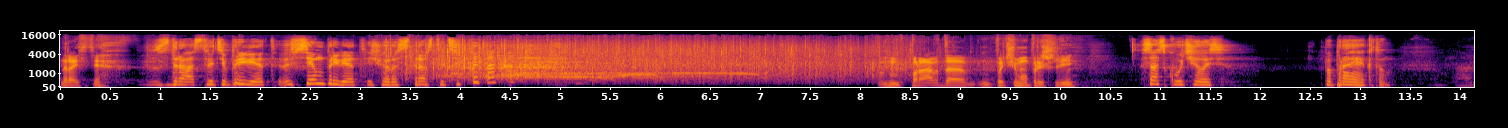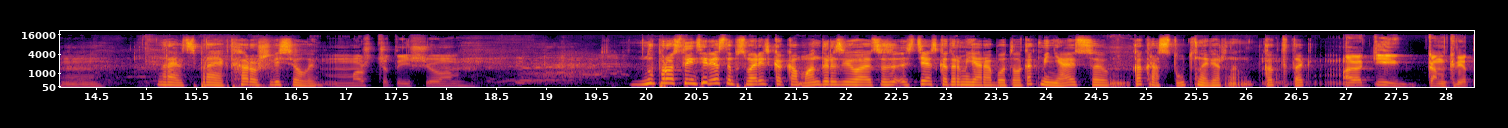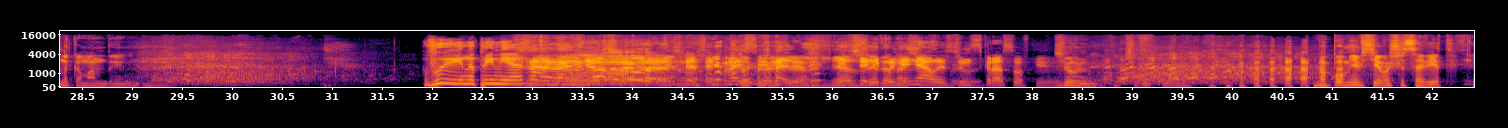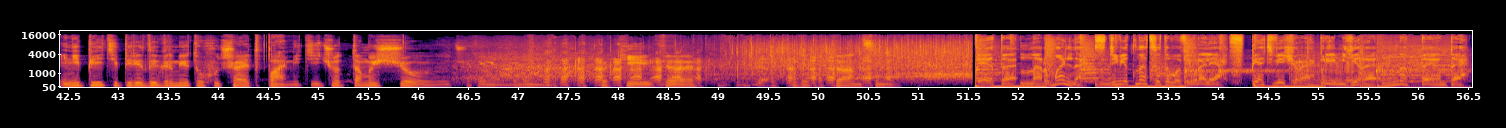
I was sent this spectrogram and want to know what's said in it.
Здрасте. Здравствуйте, привет. Всем привет еще раз. Здравствуйте. Правда, почему пришли? Соскучилась по проекту. Нравится проект, хороший, веселый. Может, что-то еще? Ну, просто интересно посмотреть, как команды развиваются, с те, с которыми я работала, как меняются, как растут, наверное, как-то так. А какие конкретно команды? Вы, например. Ничего не поменялось, джинсы, кроссовки. Мы помним все ваши советы. И не пейте перед играми, это ухудшает память. И что-то там еще. Что-то, блин, какие-то какие-то танцы. Это нормально с 19 февраля в 5 вечера. Премьера на ТНТ.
